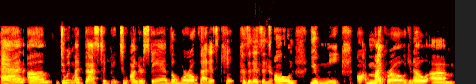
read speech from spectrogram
and um, doing my best to be to understand the world that is kink because it is its yeah. own unique uh, micro, you know. Um,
